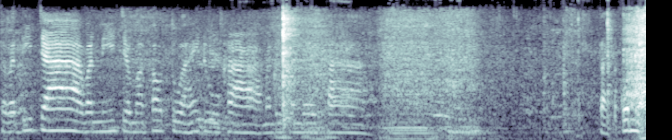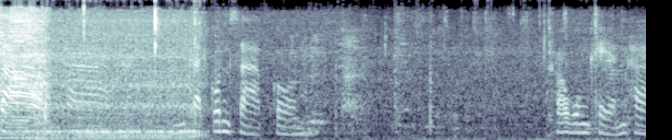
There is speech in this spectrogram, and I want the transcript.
สวัสดีจ้า วันนี้จะมาเข้าตัวให้ดูค่ะ มาดูกันเลยค่ะ ตัดก้นสาบก่อนค่ะนี่ตัดก้นสาบก่อน เข้าวงแขนค่ะ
